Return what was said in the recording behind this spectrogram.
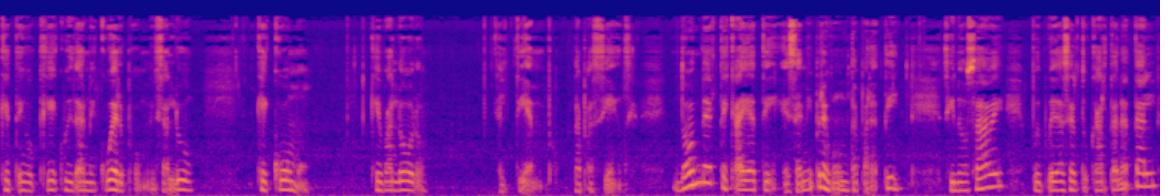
que tengo que cuidar mi cuerpo, mi salud, que como, que valoro, el tiempo, la paciencia. ¿Dónde te cae a ti? Esa es mi pregunta para ti. Si no sabes, pues puede hacer tu carta natal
